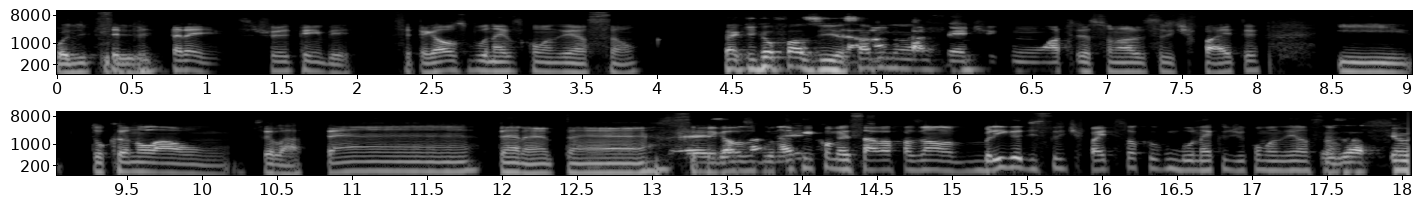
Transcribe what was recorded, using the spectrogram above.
Pode crer. Você, peraí, deixa eu entender. Você pegar os bonecos com em ação. É, o que, que eu fazia, sabe? Um na... cassete com a trilha sonora do Street Fighter e tocando lá um, sei lá, tan, tan, tan. Você é, pegar os bonecos e começava a fazer uma briga de Street Fighter só com boneco de comando em ação. Exato, porque eu,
